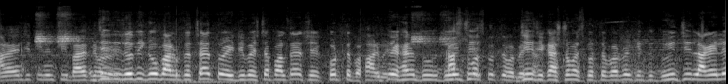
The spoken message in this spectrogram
আড়াই ইঞ্চি তিন ইঞ্চি বাড়াতে যদি কেউ বাড়াতে চায় তো এই ডিভাইসটা পাল্টায় সে করতে পারবে। এখানে দুই ইঞ্চি করতে পারবে জি জি কাস্টমাইজ করতে পারবে কিন্তু দুই ইঞ্চি লাগাইলে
